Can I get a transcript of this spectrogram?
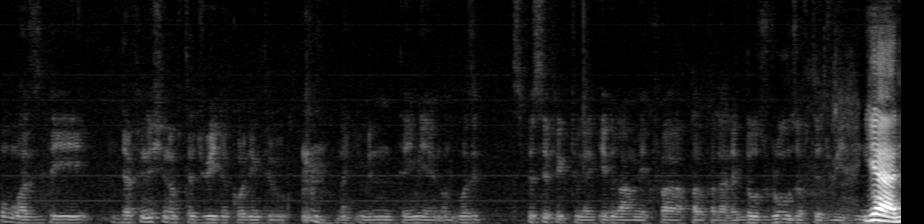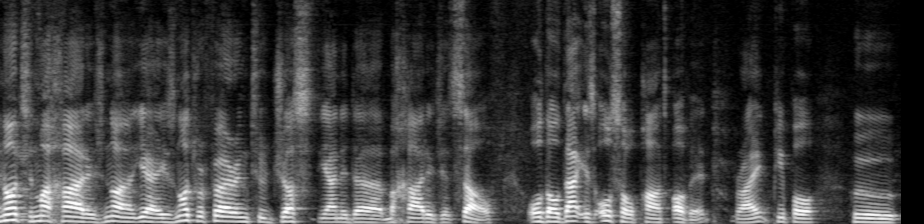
Was the definition of tajweed according to like Ibn Taymiyyah, was it specific to like idgham, qalqala, like those rules of tajweed? Yeah, not makharij. No, yeah, he's not referring to just yani, the makharij itself, although that is also part of it, right? People who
